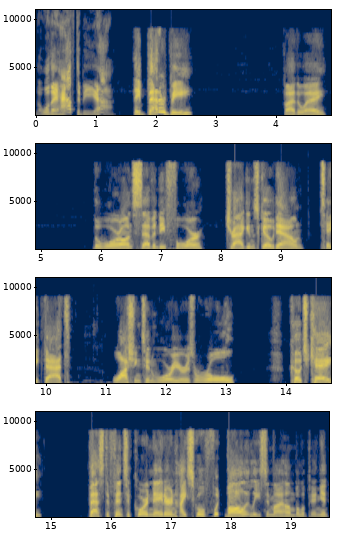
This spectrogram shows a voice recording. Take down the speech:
Well, they have to be, yeah. They better be. By the way, the war on 74, Dragons go down. Take that. Washington Warriors roll. Coach K, best defensive coordinator in high school football, at least in my humble opinion.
